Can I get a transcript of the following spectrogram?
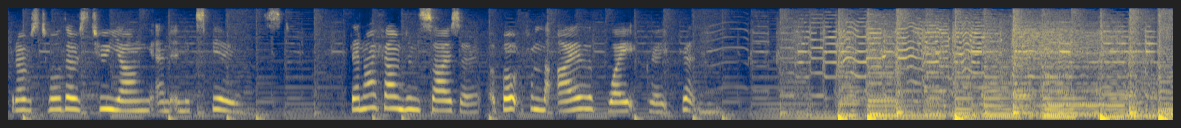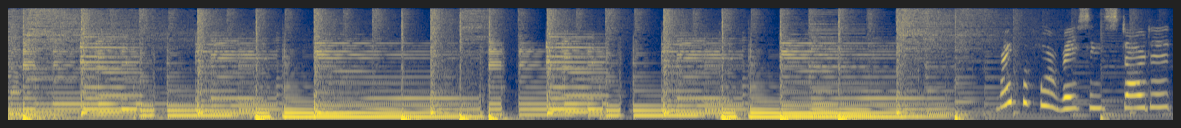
but I was told I was too young and inexperienced. Then I found Incisor, a boat from the Isle of Wight, Great Britain. Racing started,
